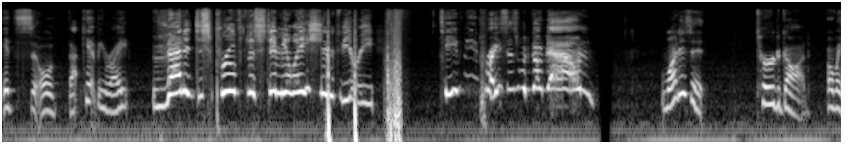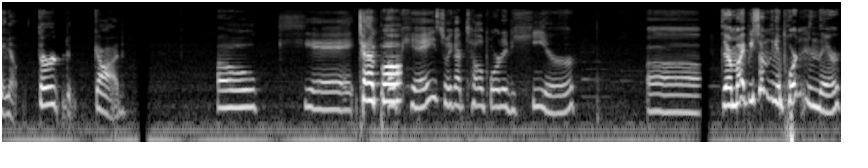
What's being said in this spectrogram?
It's. Oh, that can't be right. That it disproved the stimulation theory. TV prices would go down. What is it? Third God. Oh, wait, no. Third God. Okay. Temple. Okay, so we got teleported here. Uh, there might be something important in there.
